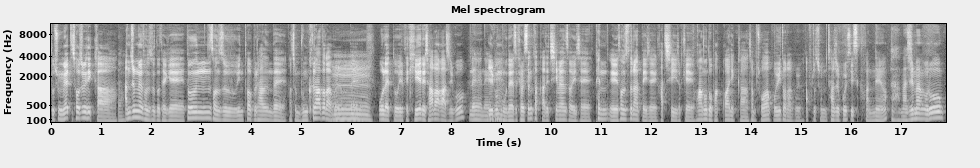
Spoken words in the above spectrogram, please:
또 중요할 때 쳐주니까 그렇죠. 안중열 선수도 되게 푼 선수 인터뷰를 하는데 아, 좀 뭉클하더라고요. 음, 올해 또 이렇게 기회를 잡아가지고 네네. 일군 무대에서 결승타까지 치면서 이제 팬 예, 선수들한테 이제 같이 이렇게 환호도 받고 하니까 참 좋아 보이더라고요. 앞으로 좀 자주 볼 수 있을 것 같네요. 자 마지막으로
